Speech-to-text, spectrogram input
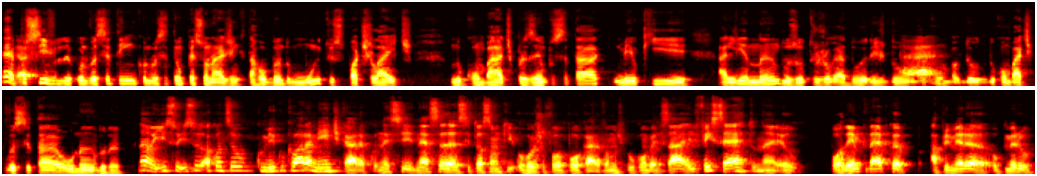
É, é possível, né? Quando você tem quando você tem um personagem que tá roubando muito spotlight no combate, por exemplo, você tá meio que alienando os outros jogadores do, é. do, do, do, combate que você tá unando, né? Não, isso, isso aconteceu comigo claramente, cara. Nesse, nessa situação que o Roxo falou, pô, cara, vamos tipo, conversar, ele fez certo, né? Eu, pô, lembro que na época, a primeira, o primeiro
